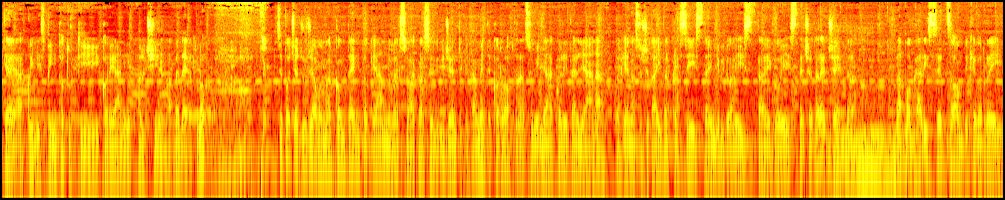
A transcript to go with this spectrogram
che ha quindi spinto tutti i coreani al cinema a vederlo. Se poi ci aggiungiamo il malcontento che hanno verso la classe dirigente che è talmente corrotta da assomigliare a quella italiana, perché è una società iperclassista, individualista, egoista, eccetera, eccetera, l'apocalisse zombie che vorrei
